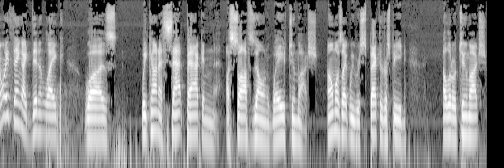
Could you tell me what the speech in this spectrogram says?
only thing I didn't like was we kind of sat back in a soft zone way too much. Almost like we respected their speed a little too much.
